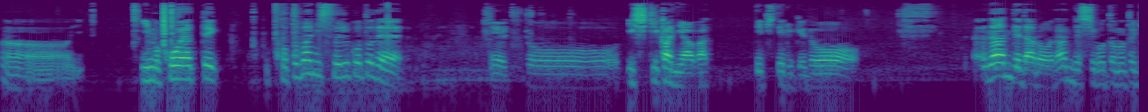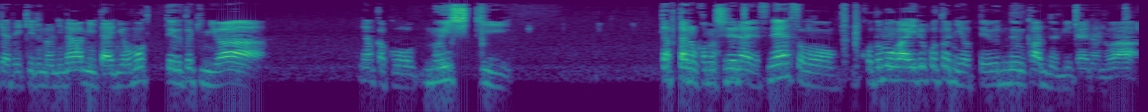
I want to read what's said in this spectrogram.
あ今こうやって言葉にすることで、えっと、意識下に上がってきてるけど、なんでだろう、なんで仕事の時はできるのにな、みたいに思ってる時には、なんかこう、無意識だったのかもしれないですね。その、子供がいることによってうんぬんかんぬんみたいなのは、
